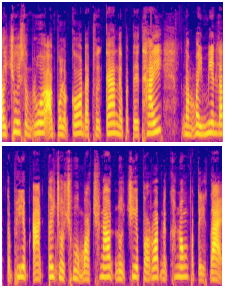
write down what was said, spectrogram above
ឲ្យជួយសម្រួលឲ្យពលករដែលធ្វើការនៅប្រទេសថៃ ដើម្បីមានលទ្ធភាពអាចទៅចូលឈ្មោះបោះឆ្នោតដូចជាបរដ្ឋនៅក្នុងប្រទេសដែរ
